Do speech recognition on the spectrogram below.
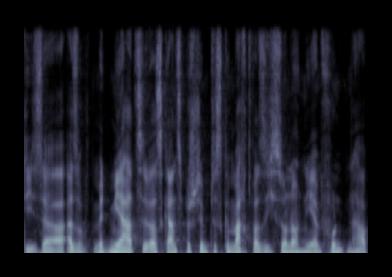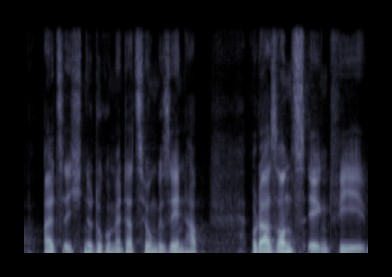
dieser? Also mit mir hat sie was ganz Bestimmtes gemacht, was ich so noch nie empfunden habe, als ich eine Dokumentation gesehen habe. Oder sonst irgendwie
